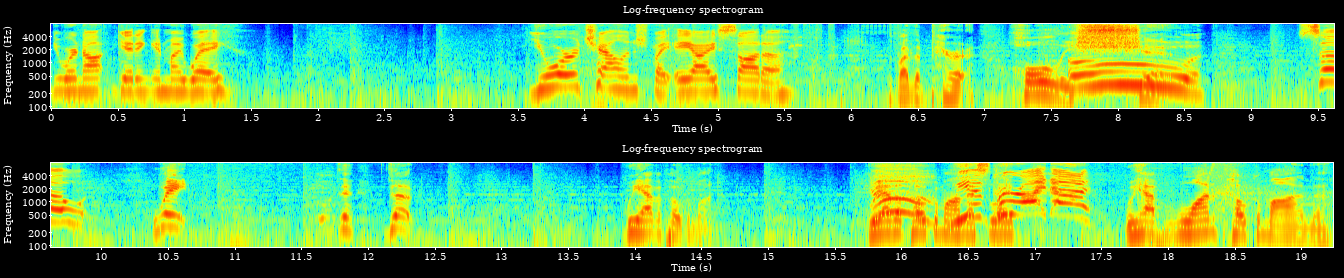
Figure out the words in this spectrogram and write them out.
You are not getting in my way. You're challenged by AI Sada. By the parrot. Holy shit. So, Wait. The, the we have a Pokemon. We have a Pokemon we that's have We have one Pokemon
